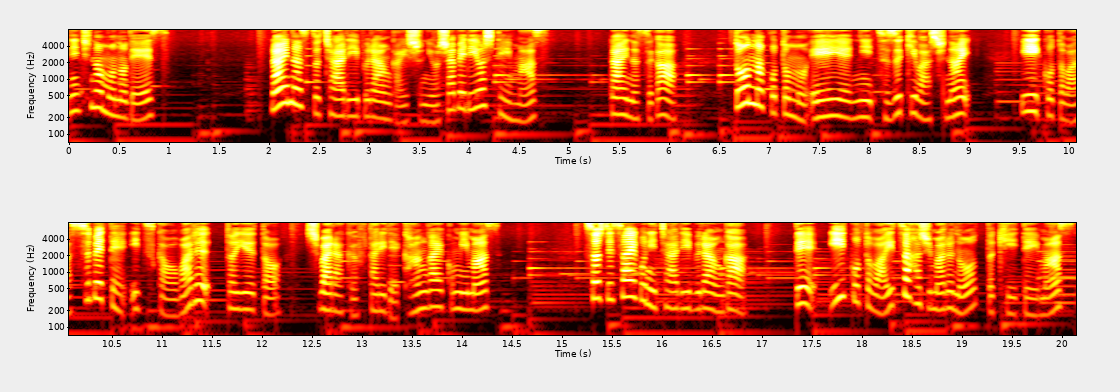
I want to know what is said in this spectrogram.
日のものです。ライナスとチャーリー・ブラウンが一緒におしゃべりをしています。ライナスがどんなことも永遠に続きはしない。いいことはすべていつか終わると言うとしばらく2人で考え込みます。そして最後にチャーリー・ブラウンがでいいことはいつ始まるのと聞いています。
